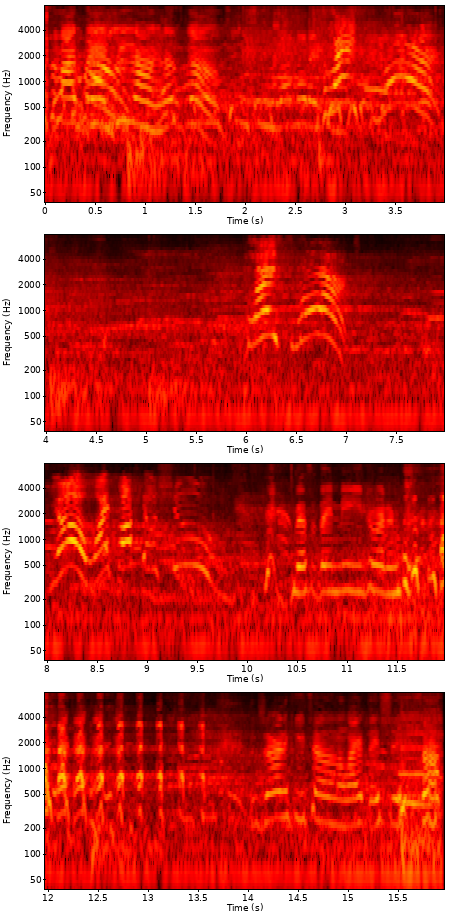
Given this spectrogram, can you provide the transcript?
want somebody playing G on you. Let's go. Play smart. Play smart. Yo, wipe off your shoes. That's what they need, Jordan. Jordan keep telling them to wipe their shoes off.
